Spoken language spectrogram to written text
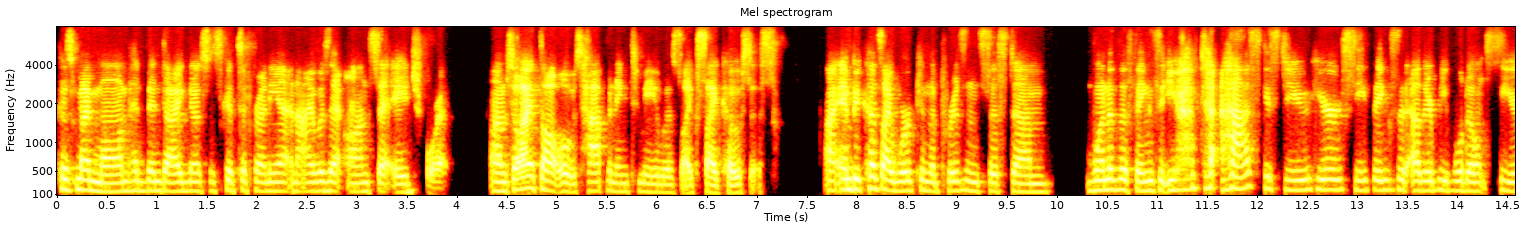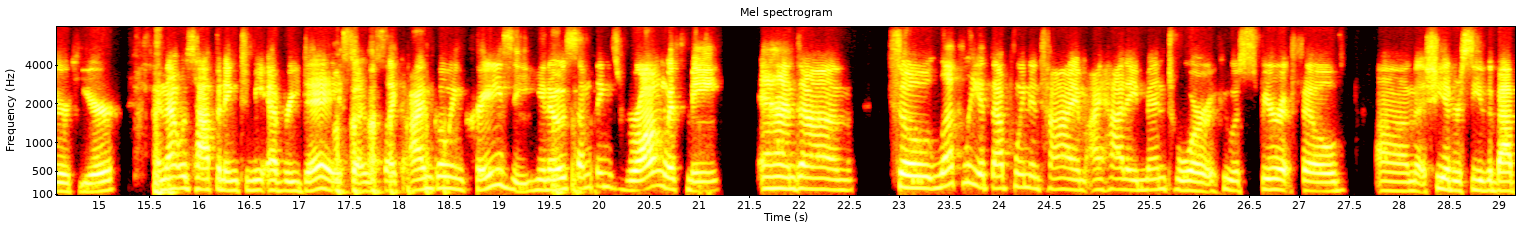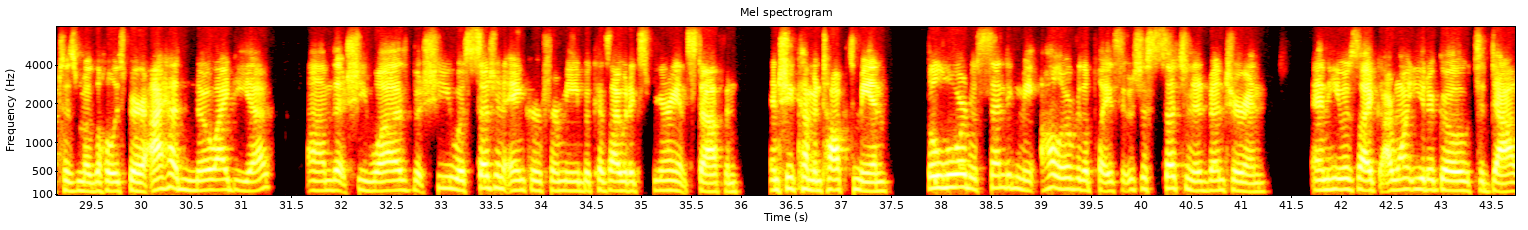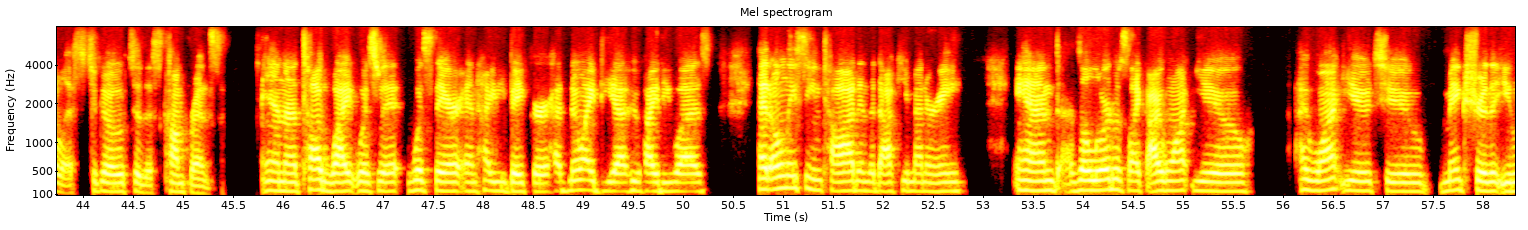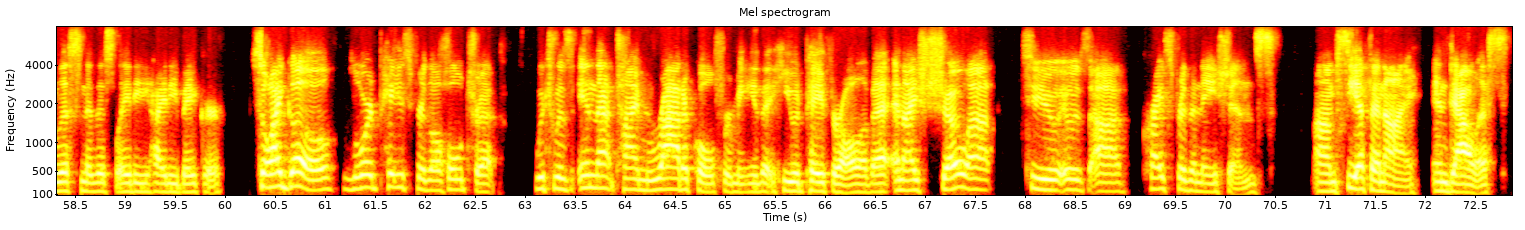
because my mom had been diagnosed with schizophrenia and I was at onset age for it. Um, so I thought what was happening to me was like psychosis. Uh, and because I worked in the prison system, one of the things that you have to ask is do you hear see things that other people don't see or hear and that was happening to me every day so i was like i'm going crazy you know something's wrong with me and um, so luckily at that point in time i had a mentor who was spirit filled um, she had received the baptism of the holy spirit i had no idea um, that she was but she was such an anchor for me because i would experience stuff and and she'd come and talk to me and the Lord was sending me all over the place. It was just such an adventure. And and he was like, I want you to go to Dallas to go to this conference. And uh, Todd White was was there, and Heidi Baker had no idea who Heidi was, had only seen Todd in the documentary. And the Lord was like, I want you, I want you to make sure that you listen to this lady, Heidi Baker. So I go, Lord pays for the whole trip which was in that time radical for me that he would pay for all of it. And I show up to, it was uh, Christ for the Nations, um, CFNI in Dallas.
